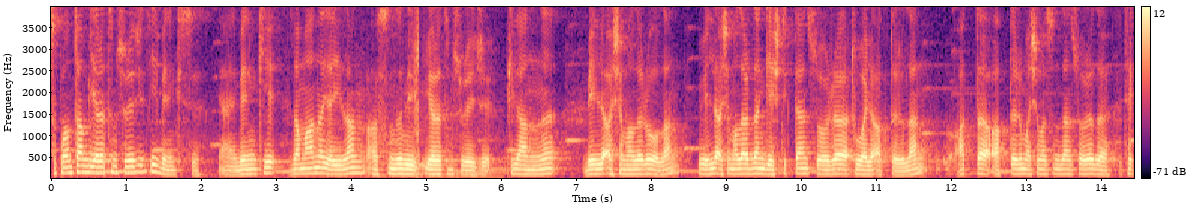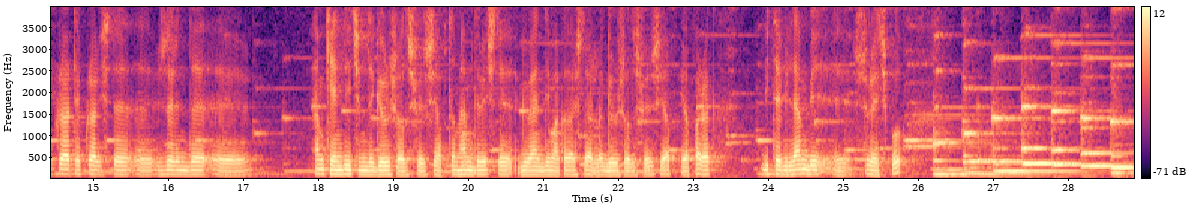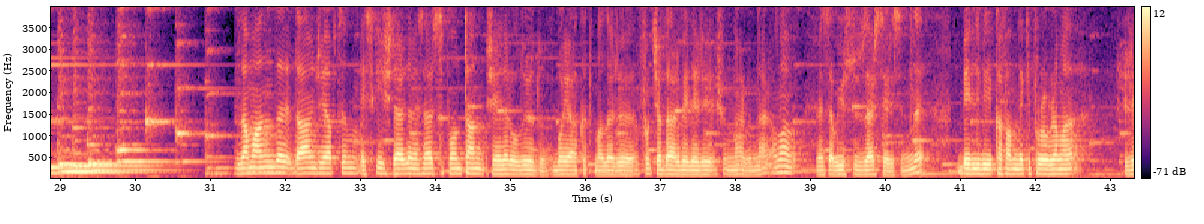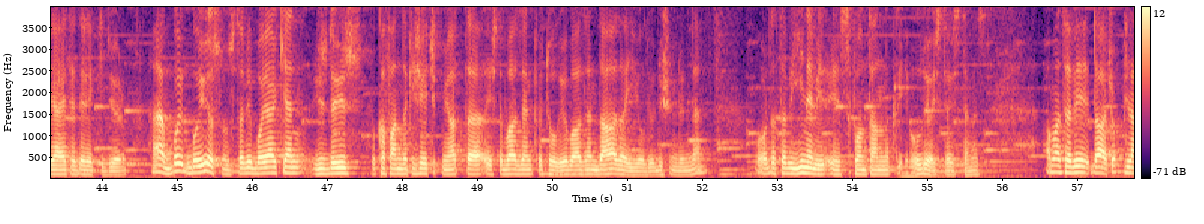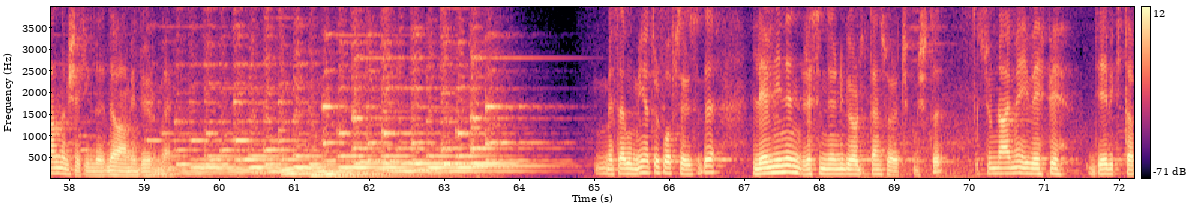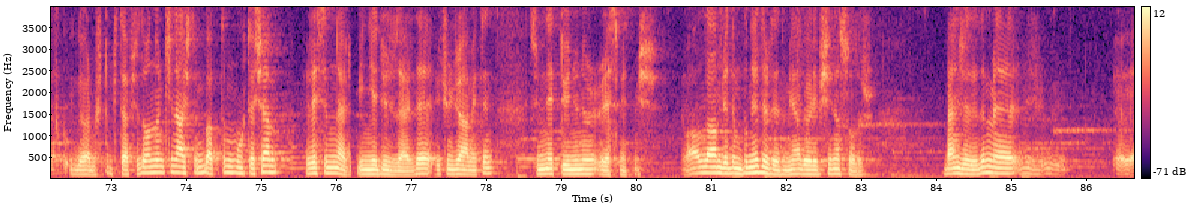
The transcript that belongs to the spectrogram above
Spontan bir yaratım süreci değil benimkisi. Yani benimki zamana yayılan aslında bir yaratım süreci. Planlı, belli aşamaları olan, belli aşamalardan geçtikten sonra tuvale aktarılan, hatta aktarım aşamasından sonra da tekrar tekrar işte e, üzerinde e, hem kendi içimde görüş alışverişi yaptım hem de işte güvendiğim arkadaşlarla görüş alışverişi yap, yaparak bitebilen bir e, süreç bu. Zamanında daha önce yaptığım eski işlerde mesela spontan şeyler oluyordu. Boya akıtmaları, fırça darbeleri, şunlar bunlar. Ama mesela bu Yüzsüzler serisinde belli bir kafamdaki programa riayet ederek gidiyorum. Ha boy, boyuyorsunuz tabii boyarken yüzde yüz kafandaki şey çıkmıyor. Hatta işte bazen kötü oluyor, bazen daha da iyi oluyor düşündüğünden. Orada tabii yine bir e, spontanlık oluyor ister istemez. Ama tabii daha çok planlı bir şekilde devam ediyorum ben. Mesela bu Minyatür Pop serisi de Levni'nin resimlerini gördükten sonra çıkmıştı. Sürname-i Vehbi diye bir kitap görmüştüm kitapçıda. Onun içine açtım baktım muhteşem resimler. 1700'lerde 3. Ahmet'in sünnet düğününü resmetmiş. Allah'ım dedim bu nedir dedim ya böyle bir şey nasıl olur? Bence dedim e,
